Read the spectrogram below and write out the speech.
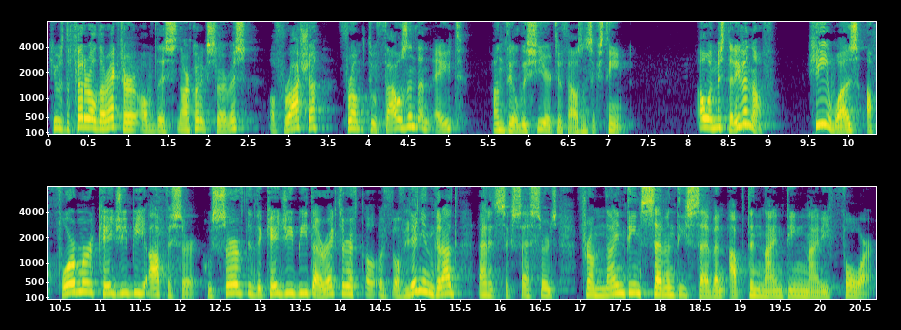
He was the federal director of this narcotics service of Russia from 2008 until this year, 2016. Oh, and Mr. Ivanov, he was a former KGB officer who served in the KGB Directorate of, of, Leningrad and its successors from 1977 up to 1994.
